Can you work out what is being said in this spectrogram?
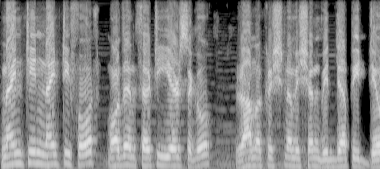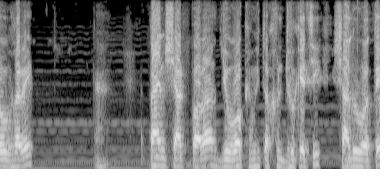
1994 more than 30 years ago, Ramakrishna mission Vidyapith দেওঘরে, প্যান্ট শার্ট পরা যুবক আমি তখন ঢুকেছি সাধু হতে।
